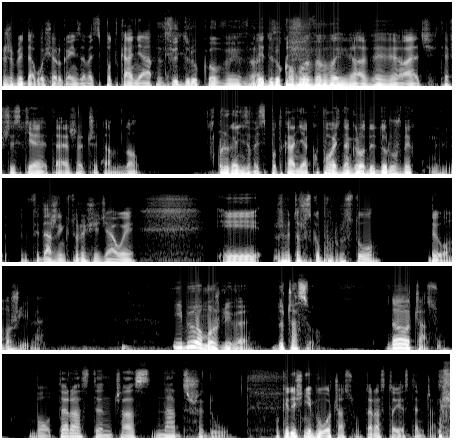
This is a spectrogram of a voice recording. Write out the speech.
żeby dało się organizować spotkania, Wydrukowywać. wydrukowywać te wszystkie te rzeczy tam, no. Organizować spotkania, kupować nagrody do różnych y, wydarzeń, które się działy i żeby to wszystko po prostu było możliwe. I było możliwe do czasu, Do czasu. bo teraz ten czas nadszedł. Bo kiedyś nie było czasu, teraz to jest ten czas.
